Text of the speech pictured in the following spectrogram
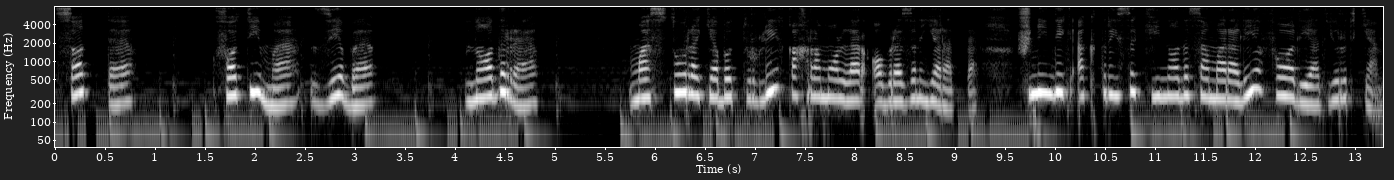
sotta fotima zeba nodira mastura kabi turli qahramonlar obrazini yaratdi. Shuningdek aktrisa kinoda samarali faoliyat yuritgan.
